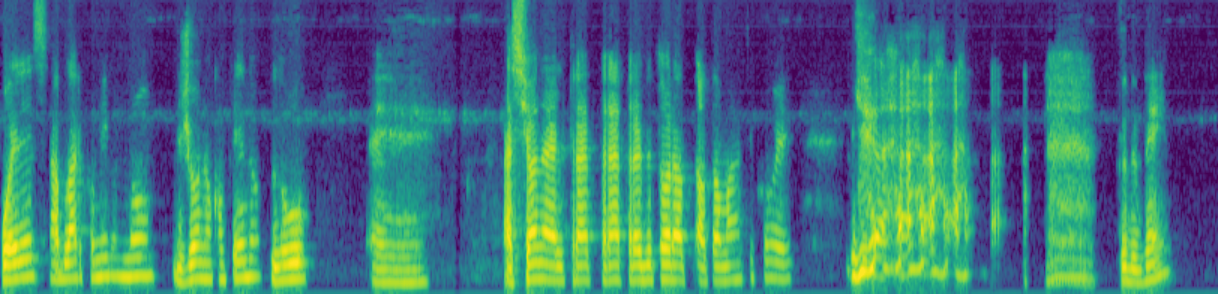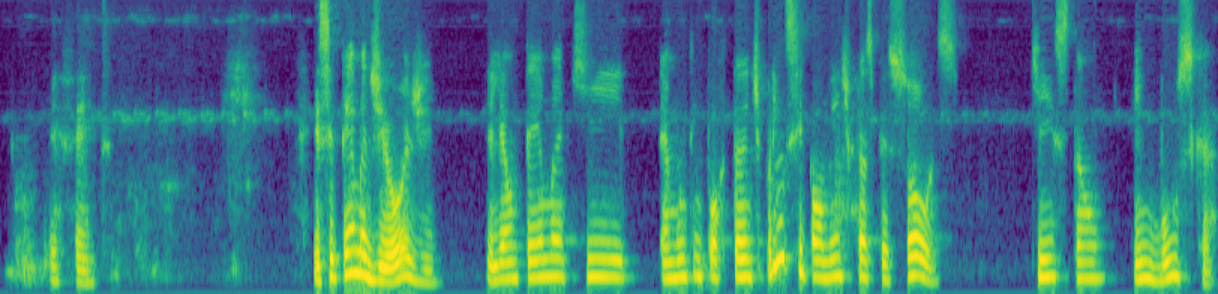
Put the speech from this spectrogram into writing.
puedes falar comigo. Não, eu não compreendo. Lu eh, aciona o tra, tra, tradutor automático. E... Tudo bem? Perfeito. Esse tema de hoje, ele é um tema que é muito importante, principalmente para as pessoas que estão em busca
